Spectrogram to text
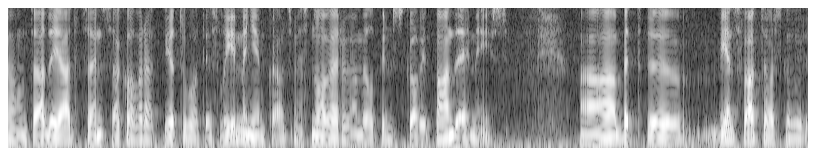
un tādējādi cenas atkal varētu pietuvoties līmeņiem, kādus mēs novērojām vēl pirms Covid pandēmijas. Uh, bet uh, viens faktors, kas ir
